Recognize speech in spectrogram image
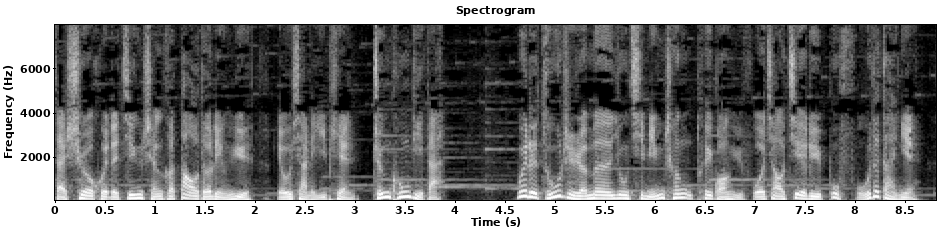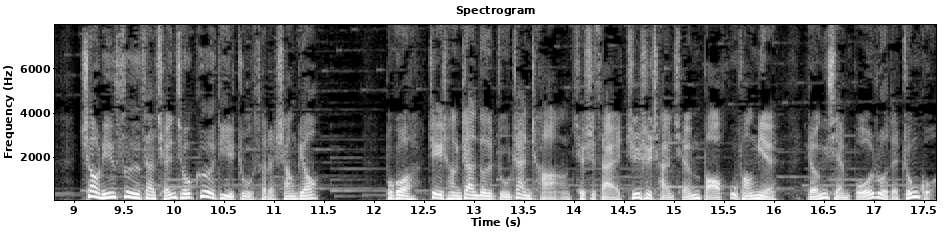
在社会的精神和道德领域留下了一片真空地带。为了阻止人们用其名称推广与佛教戒律不符的概念，少林寺在全球各地注册了商标。不过，这场战斗的主战场却是在知识产权保护方面仍显薄弱的中国。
